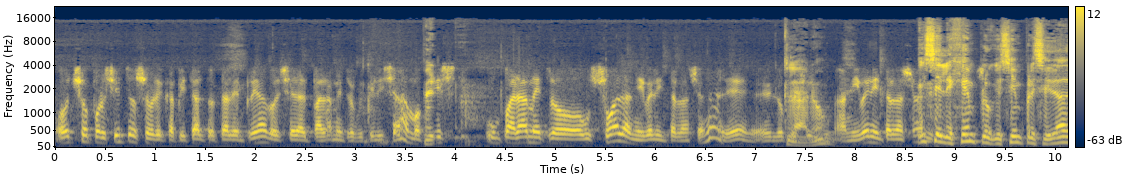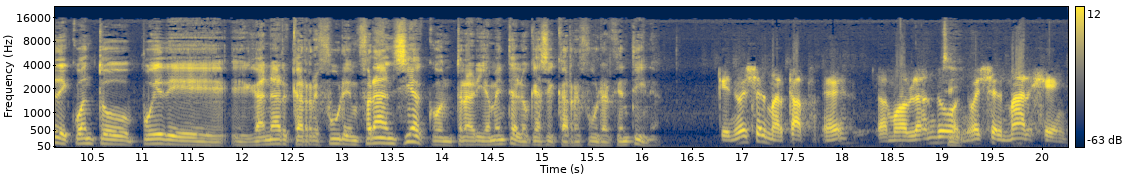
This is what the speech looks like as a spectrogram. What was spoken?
8% sobre el capital total empleado, ese era el parámetro que utilizábamos, que es un parámetro usual a nivel internacional. ¿eh? claro. a nivel internacional. Es el ejemplo que siempre se da de cuánto puede eh, ganar Carrefour en Francia, contrariamente a lo que hace Carrefour Argentina. Que no es el markup, ¿eh? estamos hablando, no es el margen,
